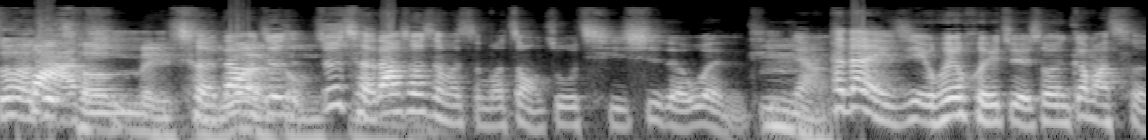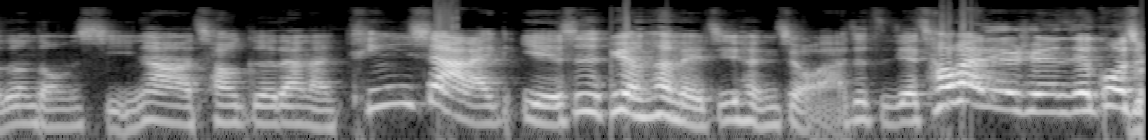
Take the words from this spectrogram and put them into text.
话题，扯到就是就扯到说什么什么种族歧视的问题，这样、嗯、他当然也也会回嘴说你干嘛扯这种东西？那超哥当然听下来也是怨恨累积很久啊，就直接超派铁拳直接过去。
